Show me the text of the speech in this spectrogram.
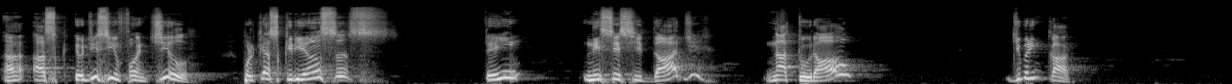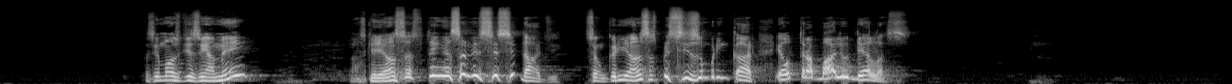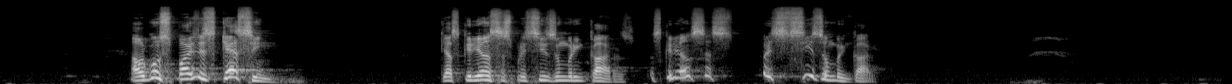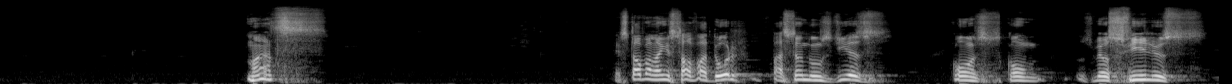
As, eu disse infantil porque as crianças têm necessidade natural de brincar. Os irmãos dizem amém? As crianças têm essa necessidade. São crianças, precisam brincar. É o trabalho delas. Alguns pais esquecem que as crianças precisam brincar. As crianças precisam brincar. Mas estava lá em Salvador, passando uns dias com os, com os meus filhos,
